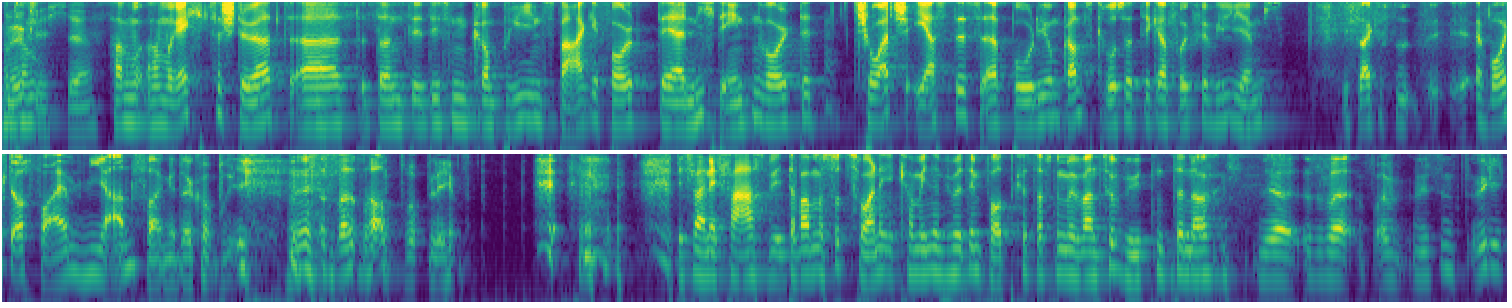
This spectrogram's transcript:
Möglich, haben, ja. haben, haben recht zerstört, äh, dann diesem Grand Prix ins Spa gefolgt, der nicht enden wollte. George erstes äh, Podium, ganz großartiger Erfolg für Williams. Ich sag das, er wollte auch vor allem nie anfangen, der Grand Prix. Das war das Hauptproblem. Das war eine Phase, da waren wir so zornig, ich kann mich erinnern, wie wir den Podcast auf wir waren so wütend danach. Ja, das war, wir sind wirklich,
